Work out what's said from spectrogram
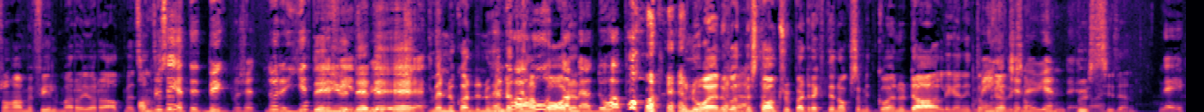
som har med filmer att göra allt med. Om du säger att det är ett byggprojekt, då är det ett det är jättefint ju det det är, men nu kan det nu Men hända du att jag har har på hotat den. med att du har på den. Men nu har jag nu gått med stormtrooperdräkten också, mitt går jag nu dagligen. Inte Men ingen liksom känner ju igen dig. buss i den. Nej,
